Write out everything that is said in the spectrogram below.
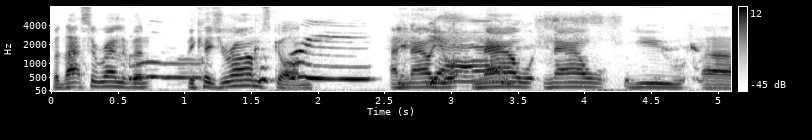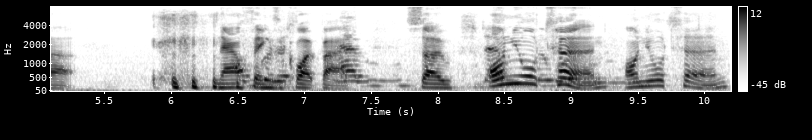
but that's irrelevant because your arm's gone, and now Yeah. you're now now you uh, now things are quite bad. So on your turn, on your turn,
